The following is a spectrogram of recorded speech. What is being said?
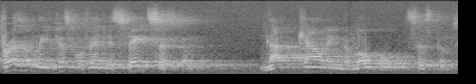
Presently, just within the state system, not counting the local systems,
